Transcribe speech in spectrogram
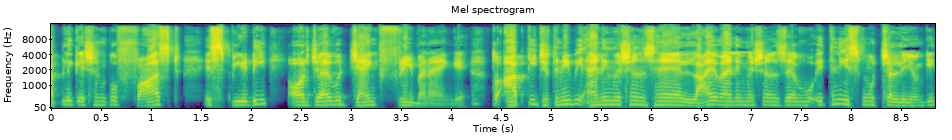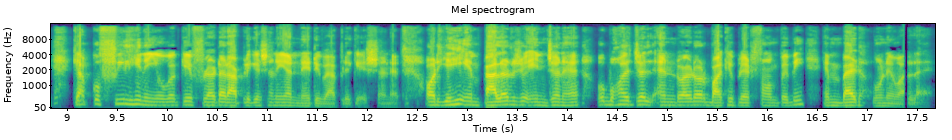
एप्लीकेशन को फास्ट स्पीडी और जो है, वो जैंक फ्री बनाएँगे। तो आपकी जितनी भी एनिमेशन हैं लाइव एनिमेशन है, वो इतनी स्मूथ चल रही होंगी कि आपको फील ही नहीं होगा कि फ्लटर एप्लीकेशन है या नेटिव एप्लीकेशन है। और यही इम्पैलर जो इंजन है, वो बहुत जल्द एंड्रॉयड और बाकी प्लेटफॉर्म पे भी एम्बेड होने वाला है।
